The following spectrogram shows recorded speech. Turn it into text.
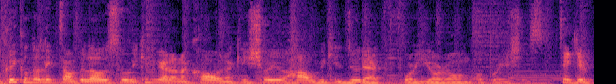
click on the link down below so we can get on a call and I can show you how we can do that for your own operations. Thank you.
